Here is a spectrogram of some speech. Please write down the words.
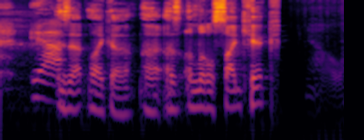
Yeah. is that like a a, a little sidekick? No.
